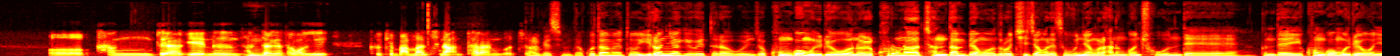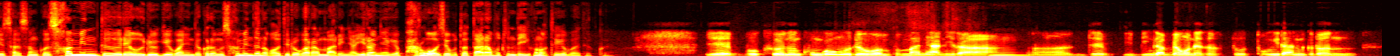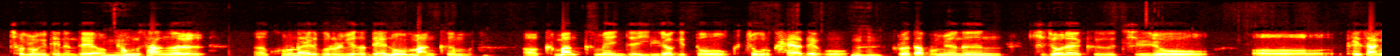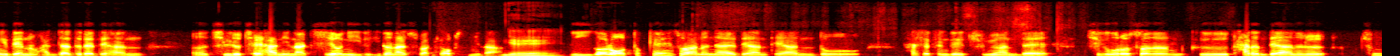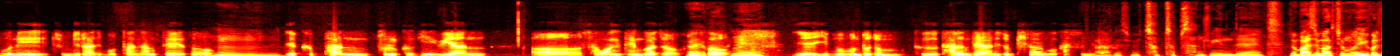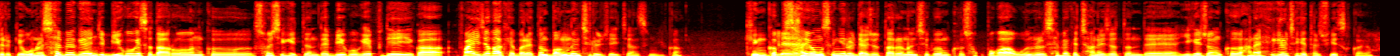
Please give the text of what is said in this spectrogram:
어 강제하기에는 현장의 음. 상황이 그렇게 만만치는 않다라는 거죠. 알겠습니다. 그다음에 또 이런 이야기가 있더라고요. 이제 공공의료원을 코로나 전담병원으로 지정을 해서 운영을 하는 건 좋은데, 근데 이 공공의료원이 사실상 그 서민들의 의료기관인데, 그러면 서민들은 어디로 가란 말이냐 이런 얘기가 바로 어제부터 따라붙던데 이건 어떻게 봐야 될까요? 예, 뭐 그거는 공공의료원뿐만이 아니라 음. 어 이제 민간 병원에서 또 동일한 그런 적용이 되는데요. 네. 병상을 어, 코로나19를 위해서 내놓은 만큼 어 그만큼의 이제 인력이 또 그쪽으로 가야 되고 음흠. 그러다 보면은 기존의 그 진료 어 대상이 되는 환자들에 대한 어, 진료 제한이나 지연이 일어날 수밖에 없습니다. 예. 이걸 어떻게 해소하느냐에 대한 대안도 사실 굉장히 중요한데 지금으로서는 그 다른 대안을 충분히 준비를 하지 못한 상태에서 음. 이제 급한 불 끄기 위한 어, 상황이 된 거죠. 그래서 예. 예, 이 부분도 좀 그 다른 대안이 좀 필요한 것 같습니다. 알겠습니다. 첩첩산중인데 좀 마지막 질문 이걸 드릴게요. 오늘 새벽에 이제 미국에서 나온 그 소식이 있던데 미국 FDA가 파이저가 개발했던 먹는 치료제 있지 않습니까? 긴급 네. 사용 승인을 내줬다라는 지금 그 속보가 오늘 새벽에 전해졌던데 이게 좀 그 하나 해결책이 될 수 있을까요?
